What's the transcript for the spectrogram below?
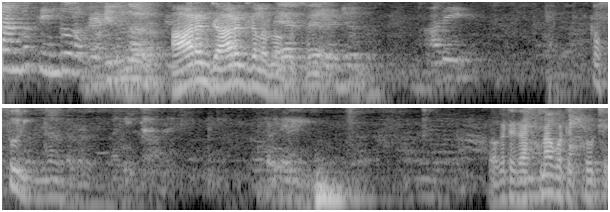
రంగు సింధూరం. ఆరెంజ్ ఆరెంజ్ కలర్లో కస్తూరి. ఒకటి రస్నా ఒకటి ఫ్రూటీ.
